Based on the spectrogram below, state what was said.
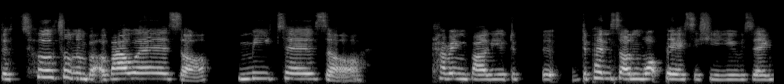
the total number of hours or meters or carrying value, de uh, depends on what basis you're using,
